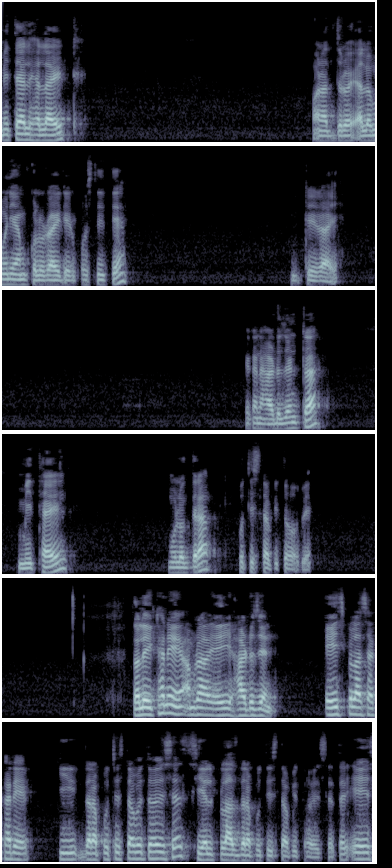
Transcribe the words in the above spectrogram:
methyl halide অনাদ্র অ্যালুমিনিয়াম ক্লোরাইডের উপস্থিতিতে ডেরাই। এখানে হাইড্রোজেনটা মিথাইল মূলক দ্বারা প্রতিস্থাপিত হবে। তাহলে এখানে আমরা এই হাইড্রোজেন এইচ প্লাস আকারে কি দ্বারা প্রতিস্থাপিত হয়েছে? সিএল প্লাস দ্বারা প্রতিস্থাপিত হয়েছে। তাই এইচ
